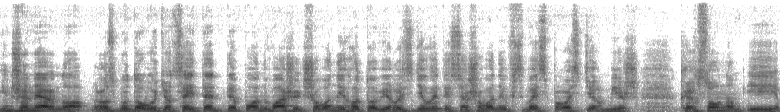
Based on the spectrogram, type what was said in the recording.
інженерно розбудовують оцей ТЕД-депон, важить, що вони готові розділитися, що вони весь простір між Херсоном і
